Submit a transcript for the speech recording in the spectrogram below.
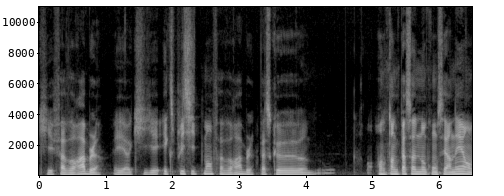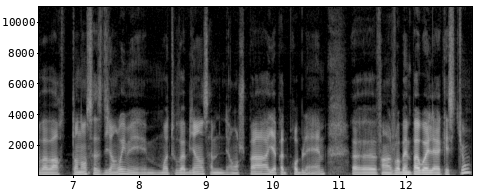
qui est favorable et euh, qui est explicitement favorable parce que en tant que personne non concernée, on va avoir tendance à se dire oui, mais moi tout va bien, ça me dérange pas, il n'y a pas de problème. Euh, enfin, je vois même pas où est la question.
